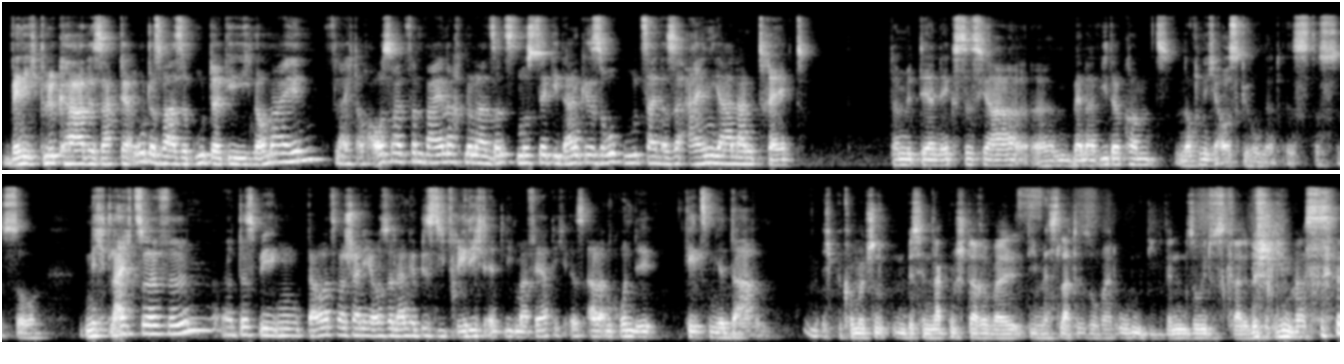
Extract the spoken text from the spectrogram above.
wenn ich Glück habe, sagt er, oh, das war so gut, da gehe ich nochmal hin, vielleicht auch außerhalb von Weihnachten. Und ansonsten muss der Gedanke so gut sein, dass er ein Jahr lang trägt damit der nächstes Jahr, äh, wenn er wiederkommt, noch nicht ausgehungert ist. Das ist so nicht leicht zu erfüllen. Äh, deswegen dauert es wahrscheinlich auch so lange, bis die Predigt endlich mal fertig ist. Aber im Grunde geht es mir darum. Ich bekomme jetzt schon ein bisschen Nackenstarre, weil die Messlatte so weit oben liegt, wenn, so wie du es gerade beschrieben hast.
